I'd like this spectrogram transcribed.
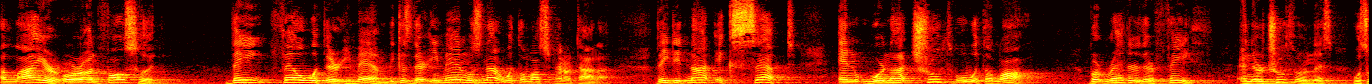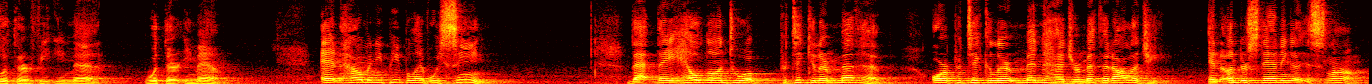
a liar or on falsehood, they fell with their imam because their imam was not with Allah subhanahu wa ta'ala. They did not accept and were not truthful with Allah, but rather their faith and their truthfulness was with their iman with their imam. And how many people have we seen that they held on to a particular madhab or a particular minhaj or methodology in understanding of Islam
